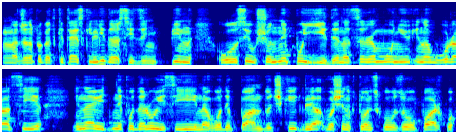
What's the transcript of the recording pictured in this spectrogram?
Адже, наприклад, китайський лідер Сі Цзіньпін оголосив, що не поїде на церемонію інаугурації і навіть не подарує цієї нагоди пандочки для Вашингтонського зоопарку.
